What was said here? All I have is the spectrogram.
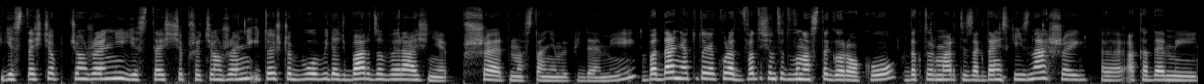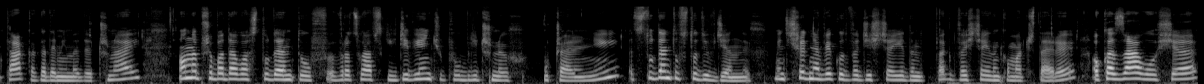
Jesteście obciążeni, jesteście przeciążeni i to jeszcze było widać bardzo wyraźnie przed nastaniem epidemii. Badania tutaj akurat 2012 roku dr Marty Zagdańskiej z naszej e, Akademii, tak, Akademii Medycznej, ona przebadała studentów wrocławskich dziewięciu publicznych uczelni, studentów studiów dziennych, więc średnia wieku 21, tak, 21,4. Okazało się,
